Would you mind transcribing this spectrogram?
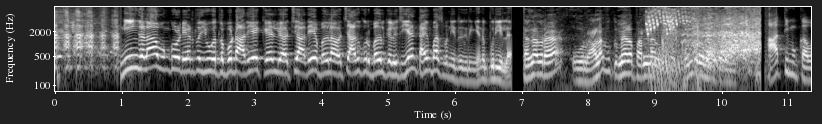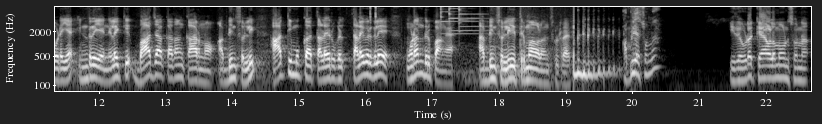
நீங்களா உங்களுடைய இடத்துல யூகத்துல போட்டு அதே கேள்வி வச்சு அதே பதிலா வச்சு அதுக்கு ஒரு பதில் கேள்வி வச்சு ஏன் டைம் பாஸ் பண்ணிட்டு இருக்கீங்க எனக்கு புரியல. சகோதர ஒரு அளவுக்கு மேல பண்ண அதிமுகவுடைய இன்றைய நிலைக்கு பாஜக தான் காரணம் அப்படின்னு சொல்லி அதிமுக தலைவர்கள் தலைவர்களே உணர்ந்திருப்பாங்க அப்படின்னு சொல்லி திருமாவளவன் சொல்றாரு. அப்படியா சொன்னா? இதை விட கேவலமா ஒன்று சொன்னான்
